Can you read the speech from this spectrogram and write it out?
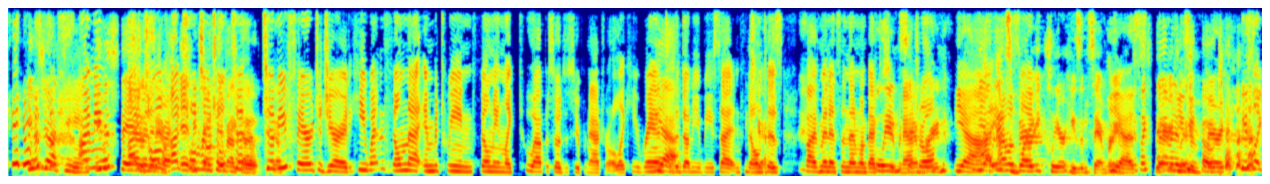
he was not Dean. I he mean, was Sam. I told, I told we talked Rachel to, that, to yeah. be fair to Jared, he went and filmed that in between filming like two episodes of Supernatural. Like he ran Yeah. to the WB set and filmed Yeah. his five minutes and then went back Fully to Supernatural. Sam-brain. Yeah, Yeah, I, I was very like, clear he's in Sam Brain. yes, It's like Sam in a he's clear. a coat. very he's like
